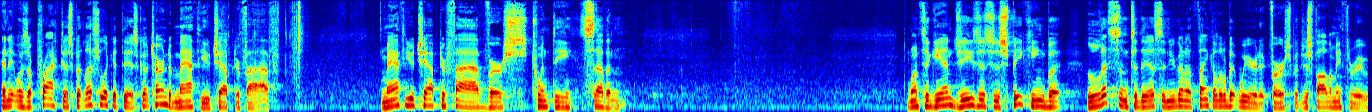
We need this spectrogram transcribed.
And it was a practice. But let's look at this. Go turn to Matthew chapter 5. Matthew chapter 5, verse 27. Once again, Jesus is speaking, but listen to this, and you're going to think a little bit weird at first, but just follow me through.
